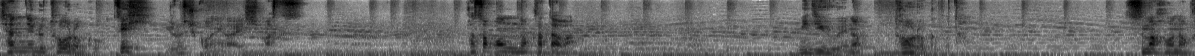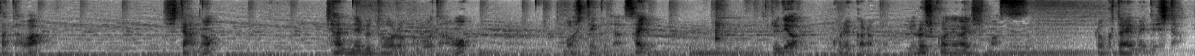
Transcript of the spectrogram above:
チャンネル登録をぜひよろしくお願いします。パソコンの方は、右上の登録ボタン。スマホの方は、下のチャンネル登録ボタンを押してください。それでは、これからもよろしくお願いします。6代目でした。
